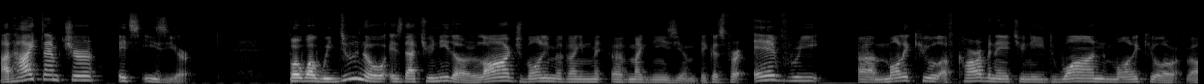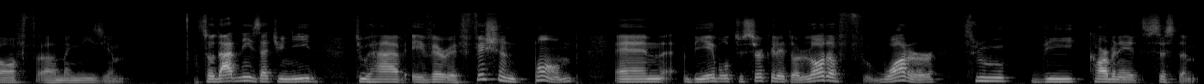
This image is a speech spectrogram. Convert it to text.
At high temperature, it's easier. But what we do know is that you need a large volume of, of magnesium because for every uh, molecule of carbonate, you need one molecule of uh, magnesium. So that means that you need to have a very efficient pump and be able to circulate a lot of water through the carbonate system.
